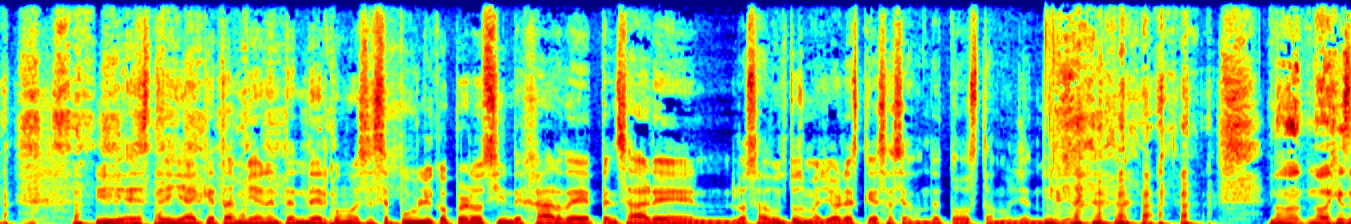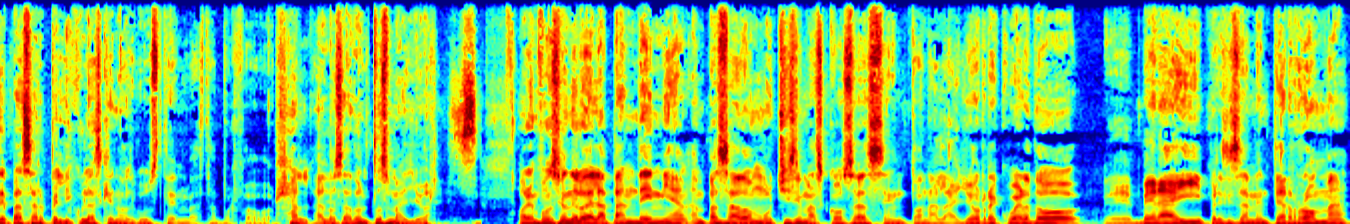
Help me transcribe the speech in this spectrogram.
y este, y hay que también entender cómo es ese público, pero sin dejar de pensar en los adultos mayores, que es hacia donde todos estamos yendo ya. no, no, dejes de pasar películas que nos gusten, basta, por favor, a, los adultos mayores. Ahora, en función de lo de la pandemia, han pasado muchísimas cosas en Tonalá. Yo recuerdo eh, ver ahí precisamente Roma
